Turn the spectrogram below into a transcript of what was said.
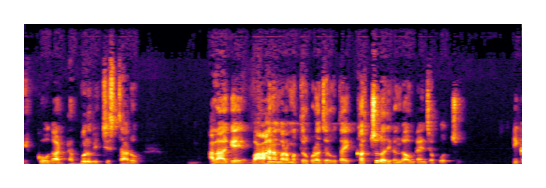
ఎక్కువగా డబ్బులు వెచ్చిస్తారు. అలాగే వాహన మరమ్మతులు కూడా జరుగుతాయి. ఖర్చులు అధికంగా ఉంటాయని చెప్పవచ్చు. ఇక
